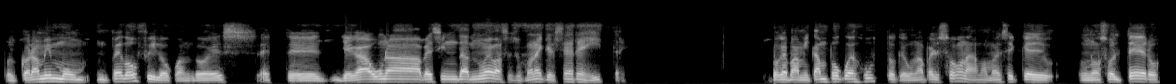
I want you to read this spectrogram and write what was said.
porque ahora mismo un, pedófilo cuando es, este, llega a una vecindad nueva, se supone que él se registre. Porque para mí tampoco es justo que una persona, vamos a decir que uno soltero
